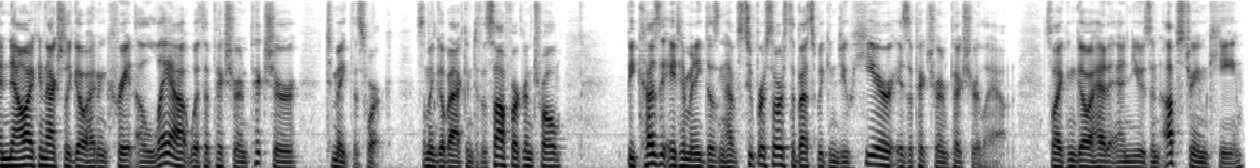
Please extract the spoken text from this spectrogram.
and now I can actually go ahead and create a layout with a picture-in-picture -picture to make this work. So let me go back into the software control. Because the ATEM Mini doesn't have super source, the best we can do here is a picture-in-picture -picture layout. So I can go ahead and use an upstream key,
